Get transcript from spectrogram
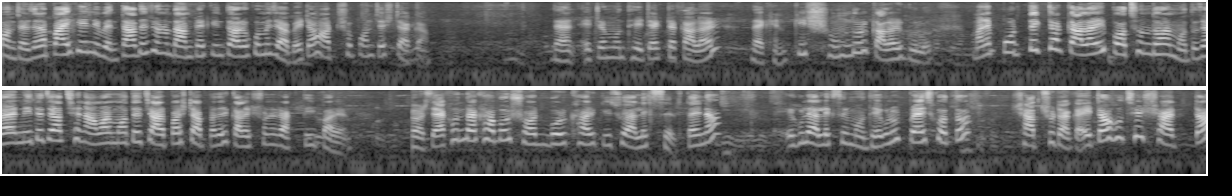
পঞ্চাশ। যারা পাইকারি নেবেন তাদের জন্য দামটা কিন্তু আরও কমে যাবে। এটাও আটশো পঞ্চাশ টাকা। দেন এটার মধ্যে এটা একটা কালার দেখেন, কি সুন্দর কালারগুলো। মানে প্রত্যেকটা কালারই পছন্দ হওয়ার মতো। যারা নিতে চাচ্ছেন, আমার মতে চার পাঁচটা আপনাদের কালেকশনে রাখতেই পারেন। এখন দেখাবো শর্ট বোরখার কিছু অ্যালেক্সের তাই না? এগুলো অ্যালেক্সের মধ্যে। এগুলোর প্রাইস কত? সাতশো টাকা। এটা হচ্ছে শার্টটা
